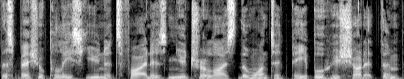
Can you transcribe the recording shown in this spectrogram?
The Special Police Unit's fighters neutralized the wanted people who shot at them,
